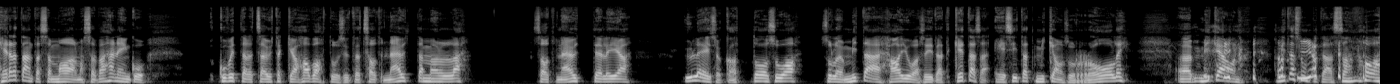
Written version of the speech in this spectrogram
herätään tässä maailmassa vähän niin kuin kuvittelet, että sä yhtäkkiä havahtuisit, että sä oot näyttämöllä, sä oot näyttelijä, yleisö katsoo sua, sulla ei ole mitään hajua siitä, että ketä sä esität, mikä on sun rooli, mikä on, mitä sun pitää sanoa.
